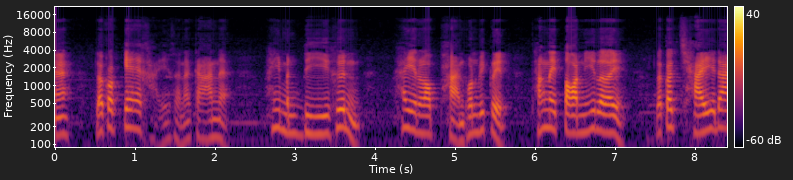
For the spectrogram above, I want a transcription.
นะแล้วก็แก้ไขสถานการณ์เนี่ยให้มันดีขึ้น ให้เราผ่านพ้นวิกฤต ทั้งในตอนนี้เลย แล้วก็ใช้ได้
